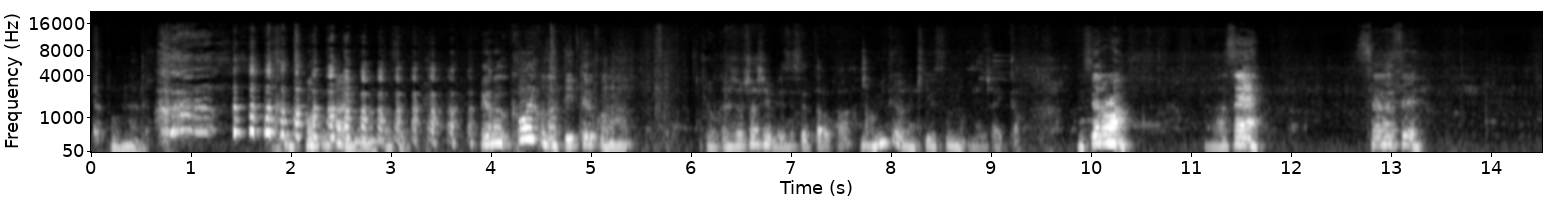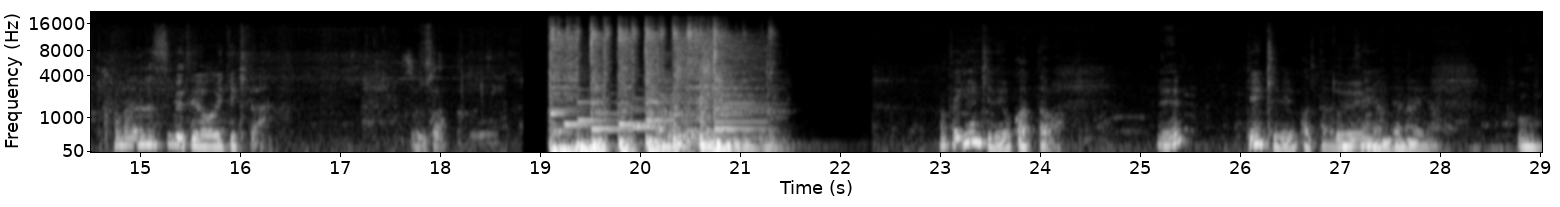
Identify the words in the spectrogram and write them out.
た。どんなんや どんなんやなんかそれ。えなんか可愛くなっていってるかな昔の写真見せせたろかな。んか見たような気すんの。じゃあいいか。見せろ。探せ。探せ。この世の全てを置いてきた。うるさ。また元気でよかったわ。え？元気でよかったらどういう？全然読んでないやうん。ん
